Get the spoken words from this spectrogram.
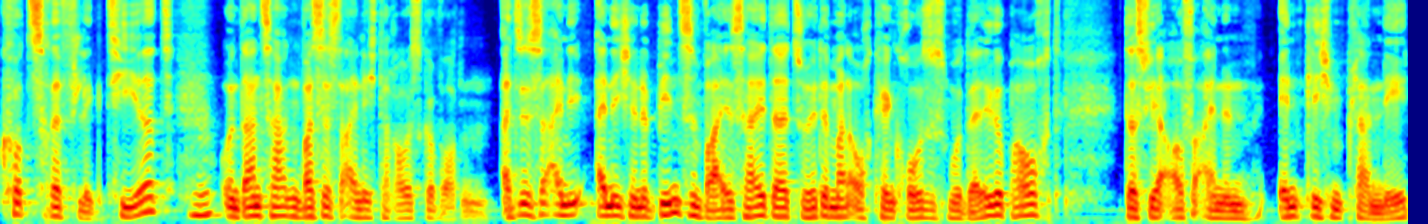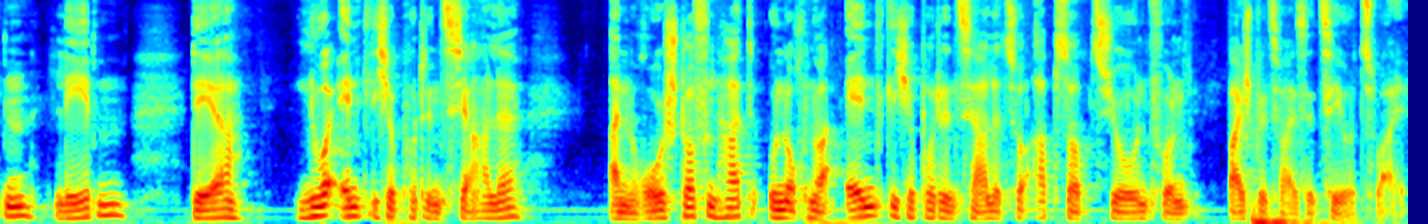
kurz reflektiert mhm. und dann sagen, was ist eigentlich daraus geworden. Also es ist eigentlich eine Binsenweisheit, dazu hätte man auch kein großes Modell gebraucht, dass wir auf einem endlichen Planeten leben, der nur endliche Potenziale an Rohstoffen hat und auch nur endliche Potenziale zur Absorption von beispielsweise CO2.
